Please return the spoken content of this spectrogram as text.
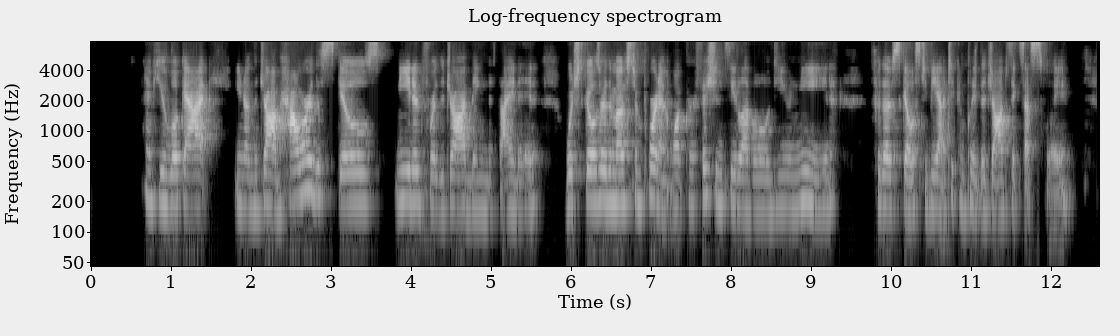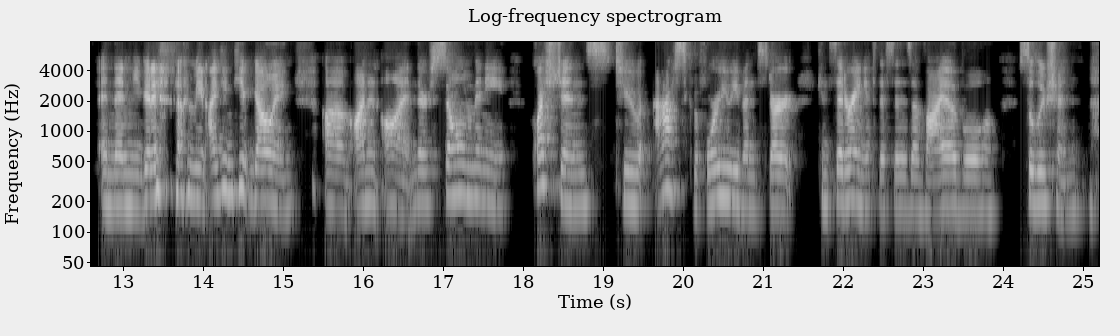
If you look at you know the job how are the skills needed for the job being decided which skills are the most important what proficiency level do you need for those skills to be at to complete the job successfully and then you get it i mean i can keep going um, on and on. There's so many questions to ask before you even start considering if this is a viable solution.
